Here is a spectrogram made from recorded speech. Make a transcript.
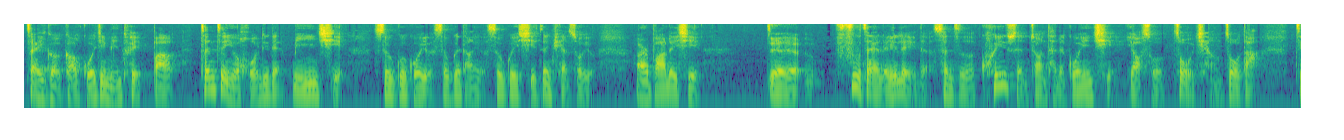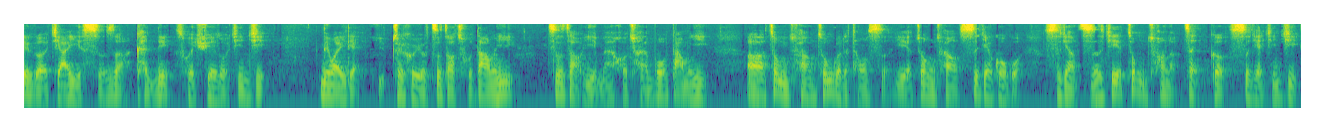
再一个搞国进民退，把真正有活力的民营企业收归国有、收归党有、收归习政权所有，而把那些呃负债累累的甚至亏损状态的国营企业要说做强做大，这个假以时日啊，肯定是会削弱经济。另外一点，最后又制造出大瘟疫，制造隐瞒和传播大瘟疫啊，重创中国的同时，也重创世界各国，实际上直接重创了整个世界经济。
